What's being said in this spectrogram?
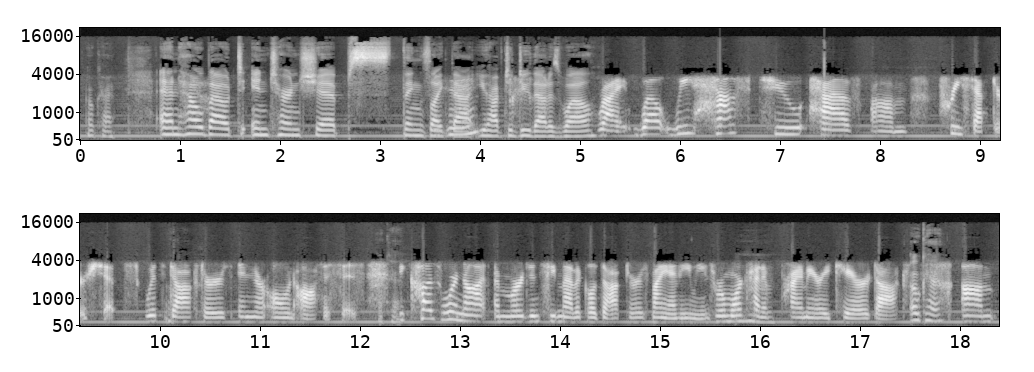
Okay. And how about internships, things like mm-hmm. that? You have to do that as well? Right. Well, we have to have um, preceptorships with doctors in their own offices. Okay. Because we're not emergency medical doctors by any means, we're more mm-hmm. kind of mm-hmm. primary care docs. Okay. Um,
